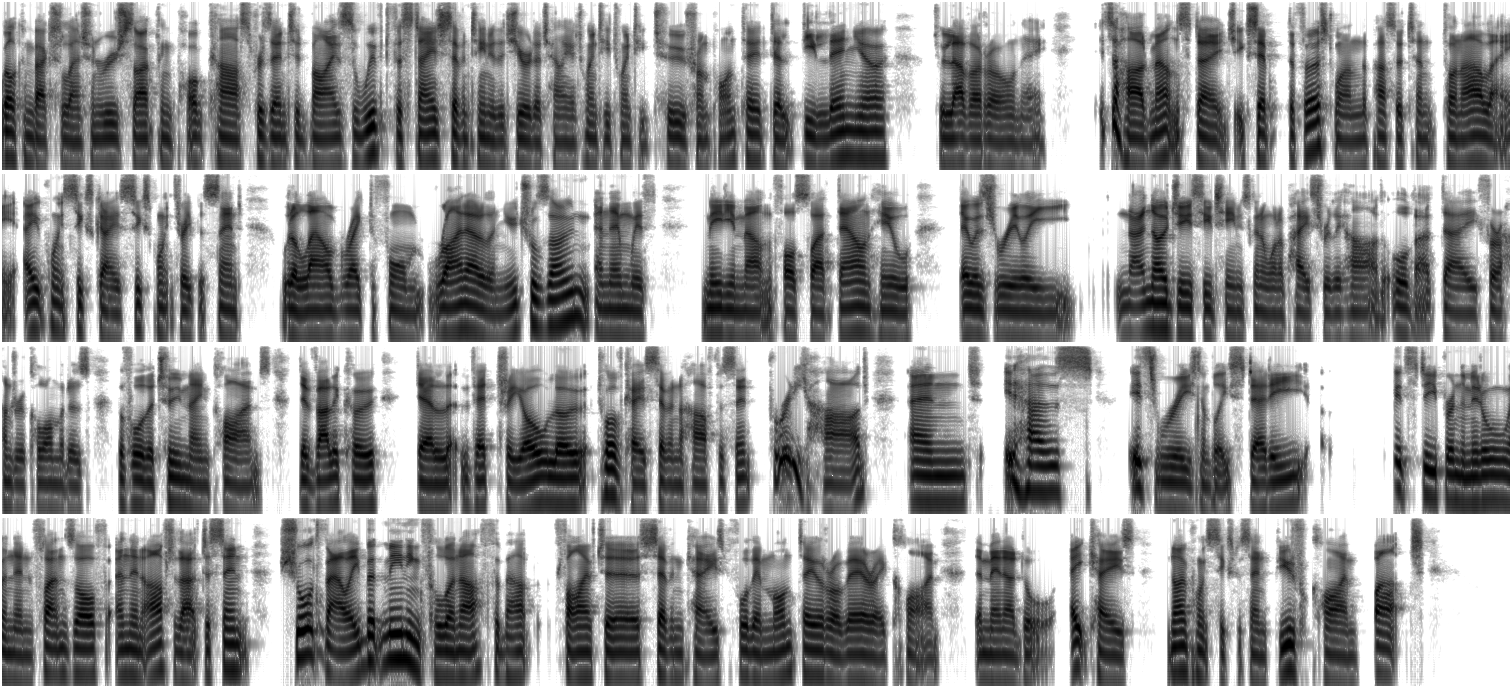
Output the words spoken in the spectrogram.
Welcome back to the Lanterne Rouge Cycling Podcast, presented by Zwift for Stage 17 of the Giro d'Italia 2022 from Ponte del, di Legno to Lavarone. It's a hard mountain stage, except the first one, the Passo Tonale, 8.6k, 6.3%, would allow a break to form right out of the neutral zone, and then with medium mountain falls flat downhill, there was really no, no GC team is going to want to pace really hard all that day for 100 kilometers before the two main climbs, the Valico del Vetriolo, 12k 7.5%, pretty hard, and it has, it's reasonably steady. It's steeper in the middle and then flattens off, and then after that, descent, short valley, but meaningful enough, about 5 to 7 Ks before their Monte Rovere climb the Menador. 8Ks, 9.6%, beautiful climb, but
